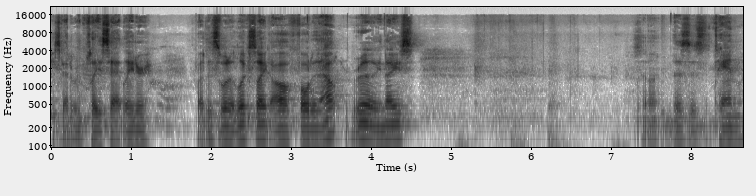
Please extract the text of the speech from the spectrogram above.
Just got to replace that later. But this is what it looks like, all folded out. Really nice. So this is the tan,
